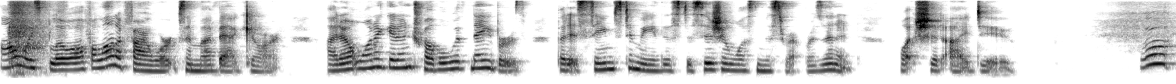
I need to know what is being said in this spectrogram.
I always blow off a lot of fireworks in my backyard. I don't want to get in trouble with neighbors, but it seems to me this decision was misrepresented. What should I do? Oh,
